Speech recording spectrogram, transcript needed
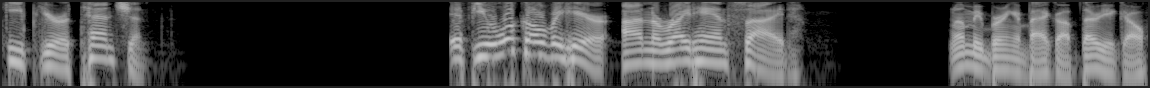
keep your attention. If you look over here on the right hand side, let me bring it back up. There you go.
